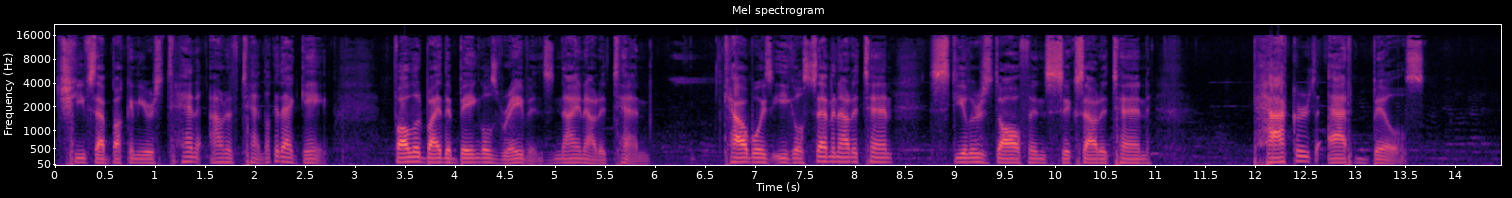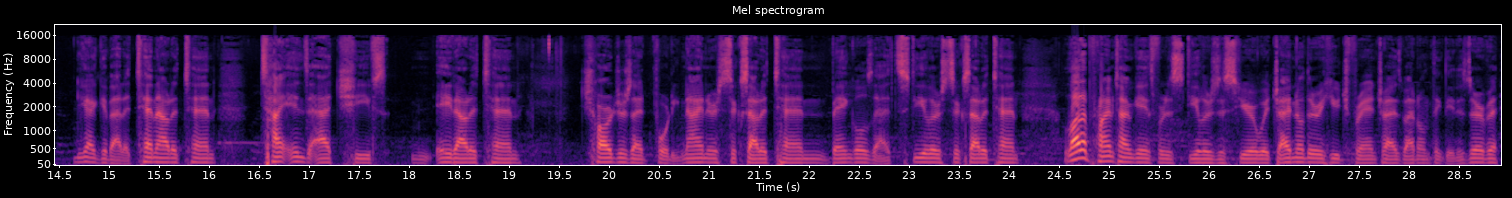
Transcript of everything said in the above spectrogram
Chiefs at Buccaneers, ten out of ten. Look at that game followed by the Bengals Ravens, 9 out of 10. Cowboys Eagles, 7 out of 10. Steelers Dolphins, 6 out of 10. Packers at Bills. You got to give that a 10 out of 10. Titans at Chiefs, 8 out of 10. Chargers at 49ers, 6 out of 10. Bengals at Steelers, 6 out of 10. A lot of primetime games for the Steelers this year, which I know they're a huge franchise, but I don't think they deserve it.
